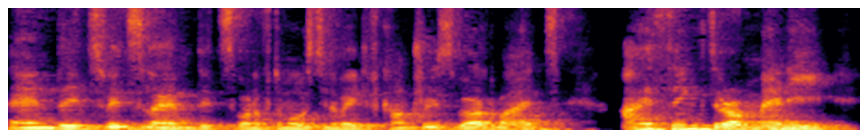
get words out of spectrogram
And in Switzerland, it's one of the most innovative countries worldwide. I think there are many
